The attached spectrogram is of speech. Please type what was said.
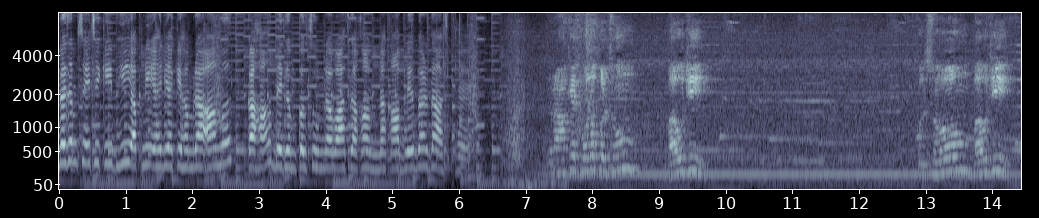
نجم سیٹھی کی بھی اپنی اہلیہ کے ہمراہ آمد۔ کہا، بیگم کلثوم نواز کا غم نقابل برداشت ہے۔ آنکھیں کھولو کلثوم باؤ جی کلثوم باؤ جی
